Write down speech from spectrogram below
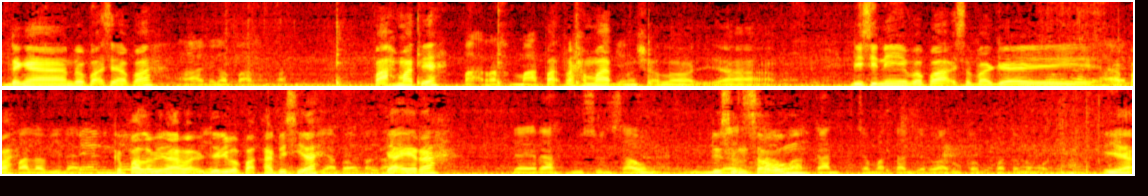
Dengan Bapak siapa? Ah, dengan Pak Rahmat. Pak Ahmad ya? Pak Rahmat. Pak Rahmat, Ya. masya Allah. Ya, di sini Bapak sebagai apa? Kepala wilayah. Kepala wilayah. Ya. Jadi Bapak Kadis ya? Ya, Bapak. Daerah Daerah Dusun Saung. Dusun Desa Saung. Wakan, Kecamatan Jerwaru, Kabupaten Lombok. Iya.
